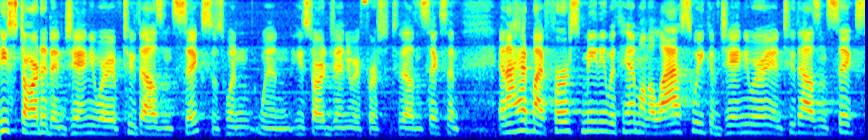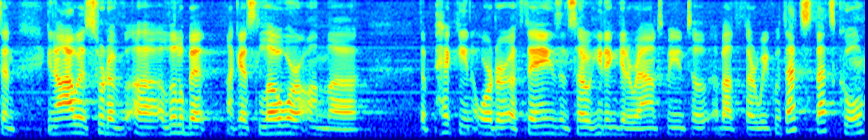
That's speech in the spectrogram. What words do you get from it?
He started in January of 2006, is when, when he started January 1st of 2006. And, and I had my first meeting with him on the last week of January in 2006. And, you know, I was sort of uh, a little bit, I guess, lower on the, the pecking order of things. And so he didn't get around to me until about the third week. But that's, that's cool.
